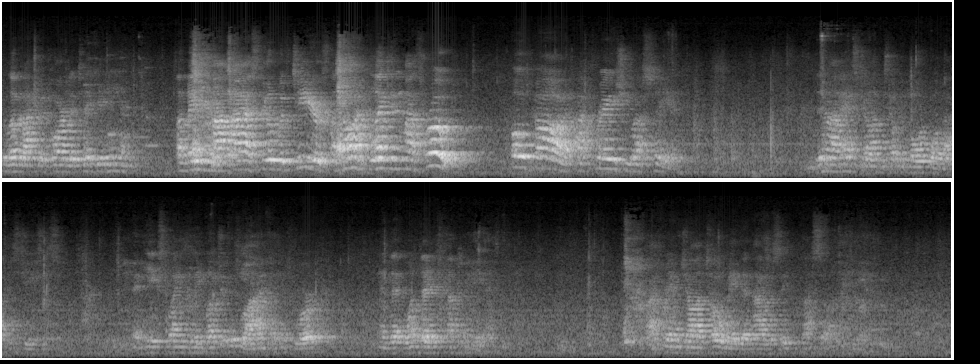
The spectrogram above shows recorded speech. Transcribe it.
Beloved, I could hardly take it in. Amazing, my eyes filled with tears, a knot collected in my throat. Oh God, I praise you, I said. Then I asked John to tell me more about this Jesus. And he explained to me much of his life and his work, and that one day was coming again. My friend John told me that I see my son.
